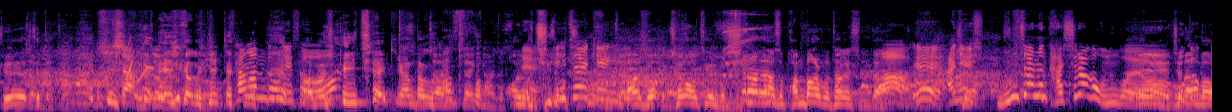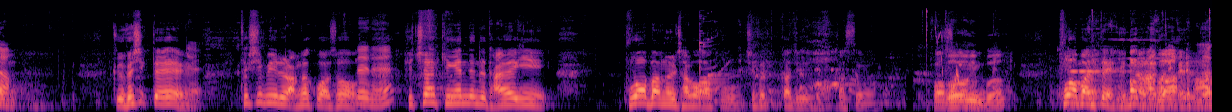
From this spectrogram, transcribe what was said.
그 그때 자, 회식하고 실제 상암동에서 히치하이킹 한다고. 네, 히치하이킹. 아, 저, 제가 어떻게 실화라서 반박을 못 하겠습니다. 아, 예. 아니, 문자는 다 실화가 오는 거예요. 예, 목격담. 그 회식 때 네. 택시비를 안 갖고 와서 네네. 히치하이킹 했는데 다행히 구화방을 잡아갖고 집에까지 갔어요. 보험이 뭐야? 옛날 구화 때. 아.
